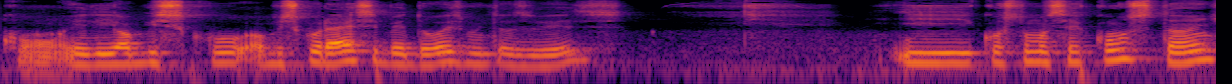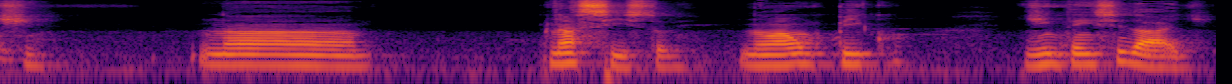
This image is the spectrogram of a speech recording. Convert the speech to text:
com, ele obscu, obscurece B2 muitas vezes e costuma ser constante na, na sístole, não há um pico de intensidade.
